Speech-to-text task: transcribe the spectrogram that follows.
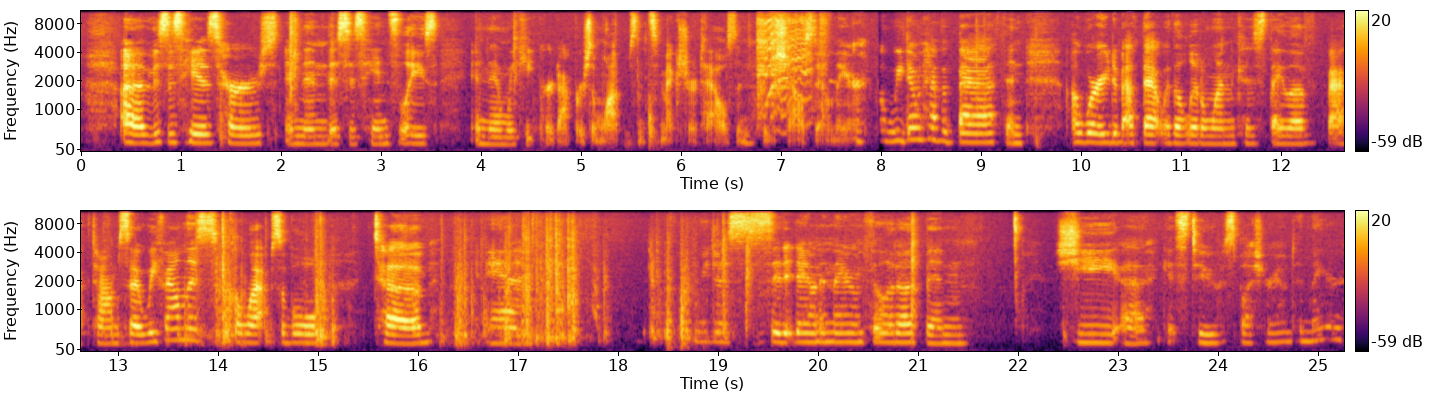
uh, this is his, hers, and then this is Hensley's. And then we keep her diapers and wipes and some extra towels and beach towels down there. We don't have a bath and I worried about that with a little one because they love bath time. So we found this collapsible tub and just sit it down in there and fill it up and she uh, gets to splash around in there.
